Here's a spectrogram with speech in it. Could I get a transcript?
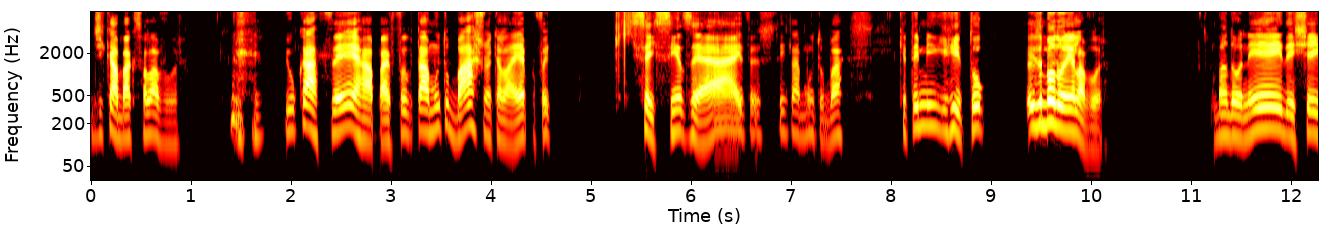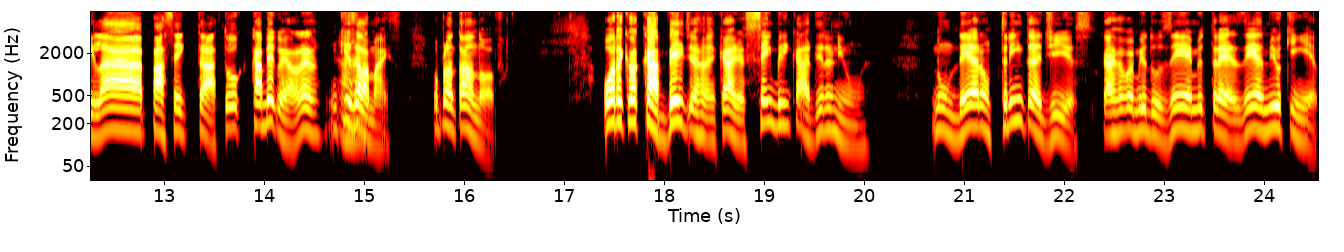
de acabar com essa lavoura. e o café, rapaz, foi tá muito baixo naquela época, foi 600 reais, falei, isso tem que estar muito baixo. Que até me irritou, eu abandonei a lavoura. Abandonei, deixei lá, passei trator, acabei com ela, né? Não quis Aham. ela mais. Vou plantar uma nova. Hora que eu acabei de arrancar, já, sem brincadeira nenhuma. Não deram 30 dias. O café foi 1.200, 1.300, 1.500.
